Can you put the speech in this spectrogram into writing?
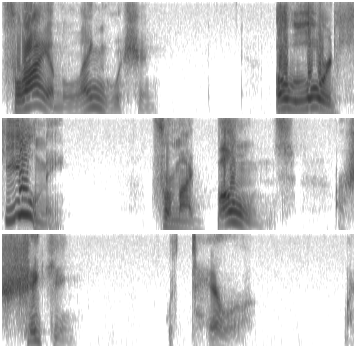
for I am languishing. O Lord, heal me, for my bones are shaking with terror. My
